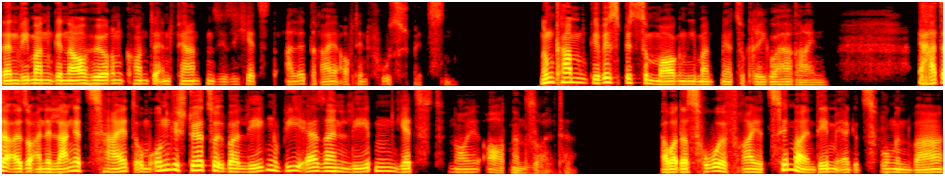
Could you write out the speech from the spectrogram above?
denn wie man genau hören konnte, entfernten sie sich jetzt alle drei auf den Fußspitzen. Nun kam gewiss bis zum Morgen niemand mehr zu Gregor herein. Er hatte also eine lange Zeit, um ungestört zu überlegen, wie er sein Leben jetzt neu ordnen sollte. Aber das hohe freie Zimmer, in dem er gezwungen war,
